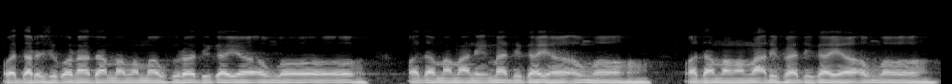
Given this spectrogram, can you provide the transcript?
Wa tarjukona tamama mawfiratika ya Allah. Wa tamama nikmatika ya Allah. Wa tamama ma'rifatika ya Allah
